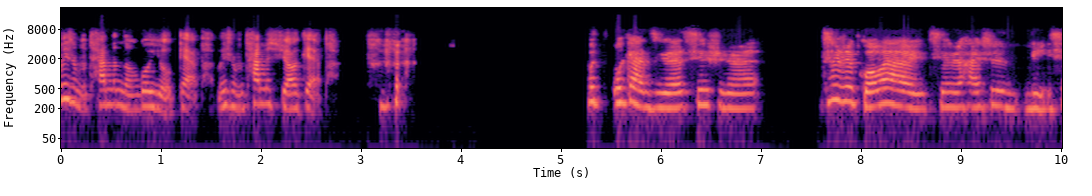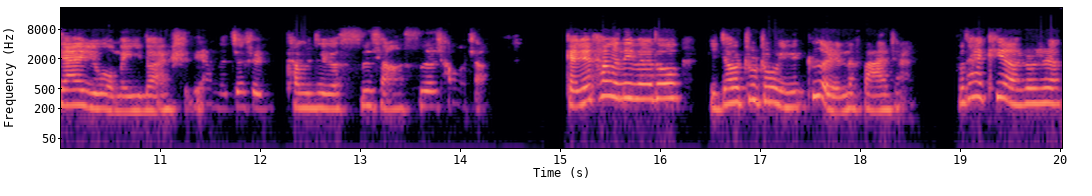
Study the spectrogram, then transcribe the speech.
为什么他们能够有 gap？为什么他们需要 gap？我我感觉其实。就是国外其实还是领先于我们一段时间的，就是他们这个思想思潮上，感觉他们那边都比较注重于个人的发展，不太 care 说是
